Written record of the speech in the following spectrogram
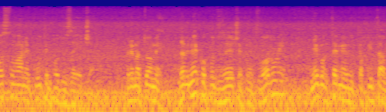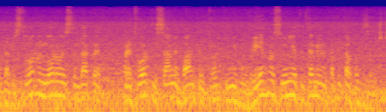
osnovane putem poduzeća. Prema tome, da bi neko poduzeće pretvorili, njegov temeljni kapital da bi stvorili, morali ste dakle pretvoriti same banke, utvoriti njihovu vrijednost i unijeti temeljni kapital poduzeća.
